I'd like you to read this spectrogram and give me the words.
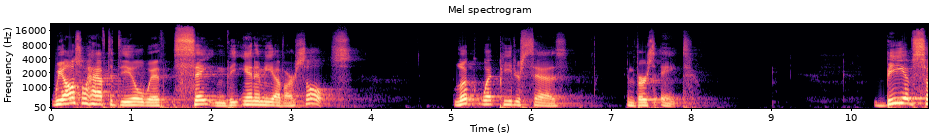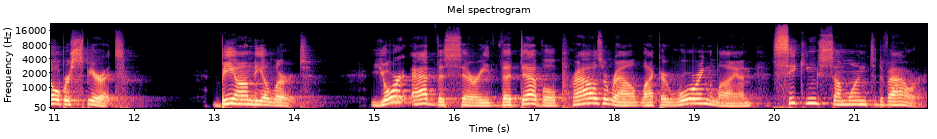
we also have to deal with Satan, the enemy of our souls. Look what Peter says in verse 8 Be of sober spirit, be on the alert. Your adversary, the devil, prowls around like a roaring lion, seeking someone to devour.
